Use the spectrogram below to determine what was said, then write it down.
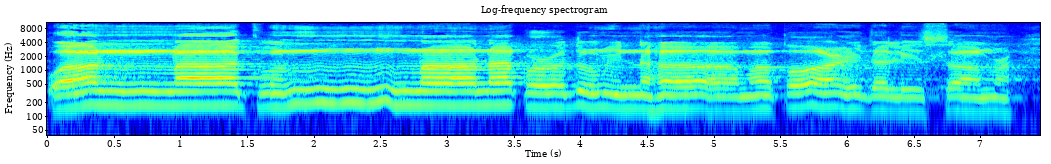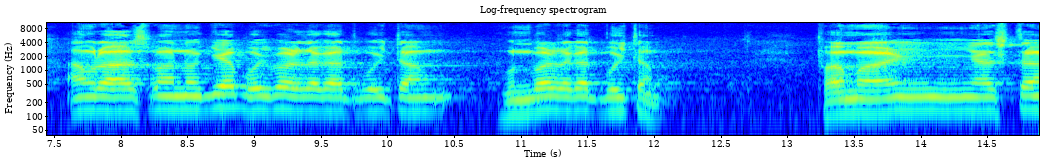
وأنا كنا نقعد منها مقاعد للسمع আমরা আসমানও গিয়া বইবার জায়গাত বইতাম শুনবার জায়গাত বইতাম ফামাইয়াস্তামিল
